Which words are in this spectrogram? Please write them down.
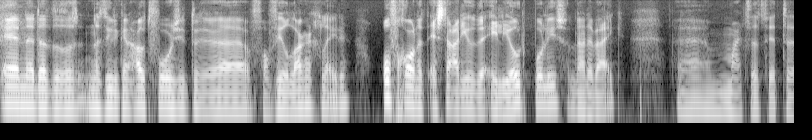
En eh, dat, dat was natuurlijk een oud voorzitter eh, van veel langer geleden. Of gewoon het Estadio de Eliopolis naar de wijk. Eh, maar dat werd, eh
